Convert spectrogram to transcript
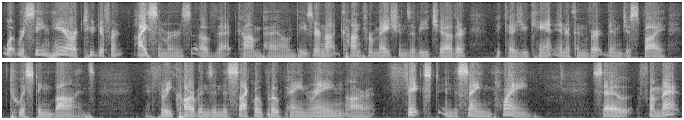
what we're seeing here are two different isomers of that compound. These are not conformations of each other because you can't interconvert them just by twisting bonds. The three carbons in this cyclopropane ring are fixed in the same plane. So from that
